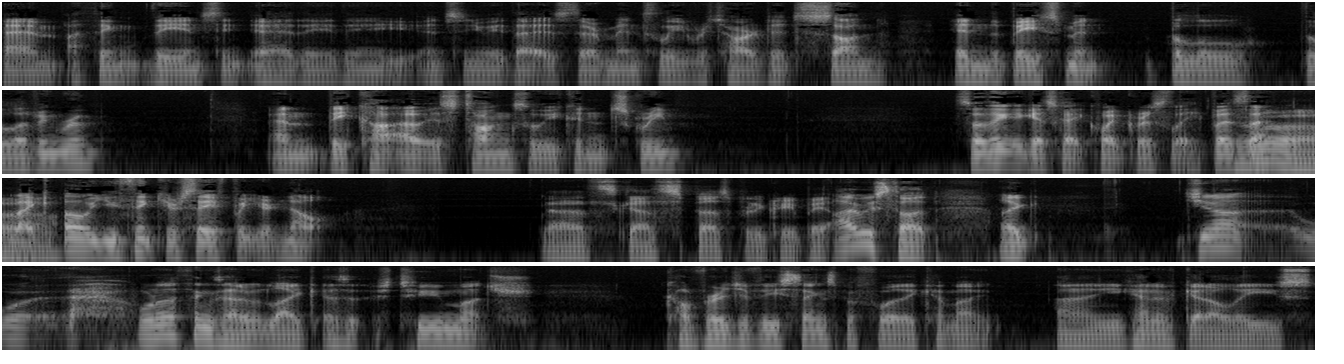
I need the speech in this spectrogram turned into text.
um, I think they, insin- uh, they they insinuate that it's their mentally retarded son in the basement below the living room, and they cut out his tongue so he couldn't scream. So I think it gets quite quite grisly. But it's that Oh. like, oh, you think you're safe, but you're not. That's that's that's pretty creepy. I always thought like, do you know one of the things I don't like is that there's too much coverage of these things before they come out, and you kind of get all these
